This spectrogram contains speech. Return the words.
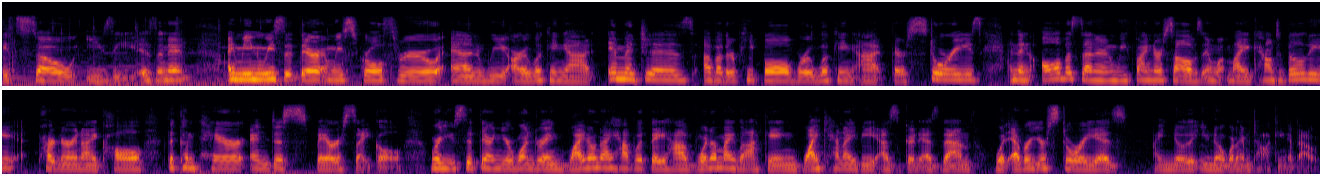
It's so easy, isn't it? I mean, we sit there and we scroll through and we are looking at images of other people, we're looking at their stories, and then all of a sudden we find ourselves in what my accountability partner and I call the compare and despair cycle, where you sit there and you're wondering, why don't I have what they have? What am I lacking? Why can't I be as good as them? Whatever your story is, I know that you know what I'm talking about.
